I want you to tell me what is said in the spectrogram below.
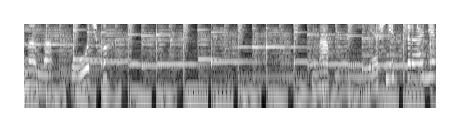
на носочках, на внешней стороне,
